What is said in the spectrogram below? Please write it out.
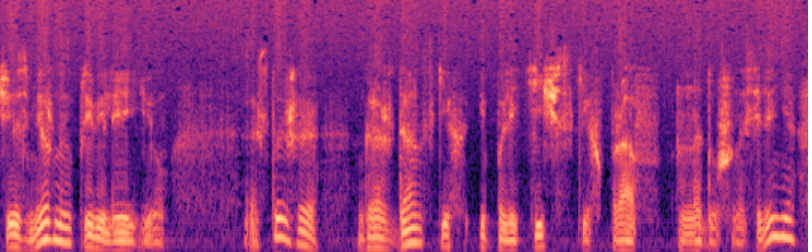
чрезмерную привилегию. Столь же гражданских и политических прав на душу населения –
